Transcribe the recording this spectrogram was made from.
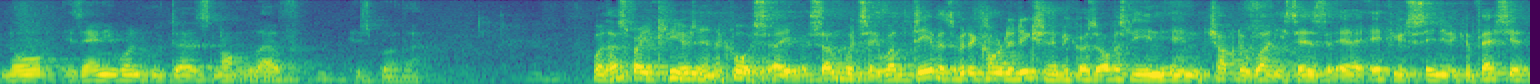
nor is anyone who does not love his brother. Well, that's very clear, isn't it? And of course, uh, some would say, well, David's a bit of contradiction because obviously in, in chapter 1 he says, uh, if you sin, if you confess your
